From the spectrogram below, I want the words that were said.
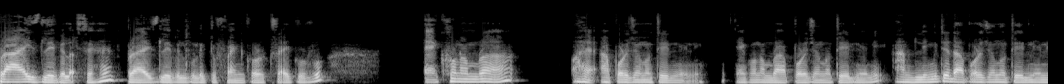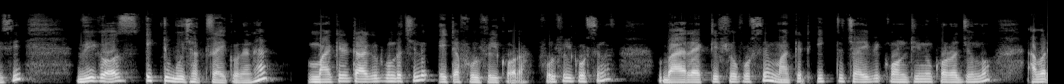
প্রাইস লেভেল আছে হ্যাঁ? প্রাইস লেভেলগুলো একটু ফাইন করার ট্রাই করব। এখন আমরা হ্যাঁ আপরের জন্য ট্রেড নিয়ে নিই এখন আমরা আপরের জন্য ট্রেড নিয়ে নিই আনলিমিটেড আপরের জন্য ট্রেড নিয়ে নিছি। বিকজ একটু বোঝার ট্রাই করেন হ্যাঁ? মার্কেটের টার্গেট কোনটা ছিল? এটা ফুলফিল করা। ফুলফিল করছে না? বায়ার অ্যাক্টিভ শো করছে। মার্কেট একটু চাইবে কন্টিনিউ করার জন্য। আবার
